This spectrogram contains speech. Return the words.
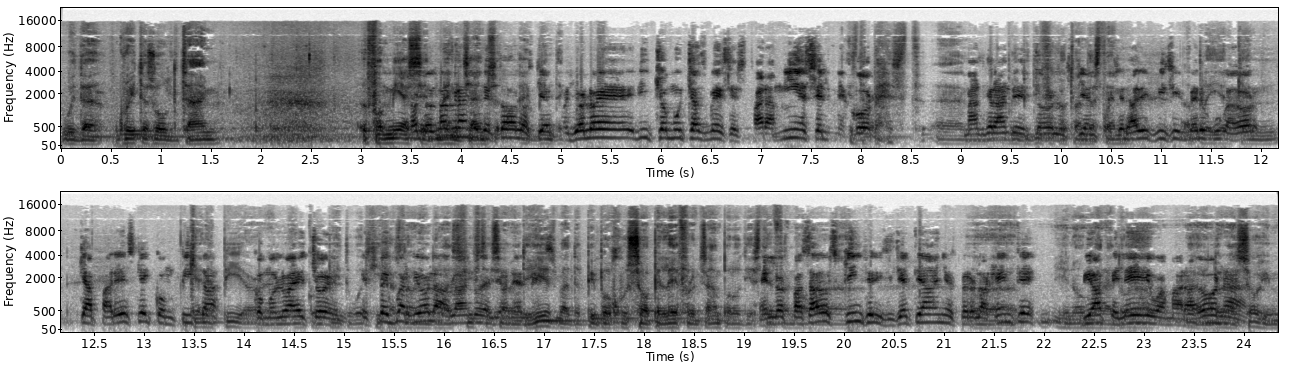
with the greatest all the time. For me, I Son said los más grandes de todos los tiempos. Yo lo he dicho muchas veces. Para mí es el mejor, the best. Um, más grande de todos los tiempos. Será difícil ver un jugador can- que aparezca y compita como lo and ha hecho él. Pep Guardiola hablando de 50, Lionel 70 years, Pelé, example, En los pasados or, 15, 17 años, pero la or, uh, gente you know, vio a. Pelé o a Maradona him,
